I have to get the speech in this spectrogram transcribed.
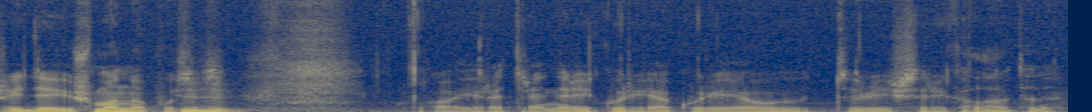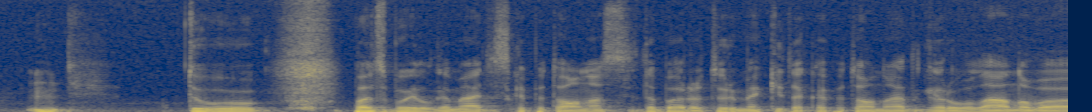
žaidėjai iš mano pusės. Mhm. O yra treneriai, kurie, kurie jau turi išsireikalauti tada. Mhm. Tu pats buvai ilgametis kapitonas, dabar turime kitą kapitoną Edgarą Ulanovą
